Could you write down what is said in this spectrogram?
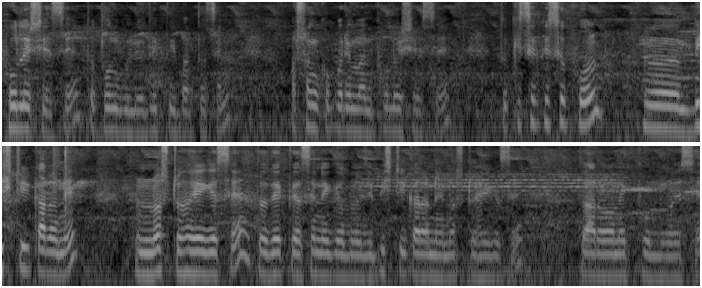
ফুল এসেছে। তো ফুলগুলিও দেখতেই পারতেছেন, অসংখ্য পরিমাণ ফুল এসেছে। তো কিছু কিছু ফুল বৃষ্টির কারণে নষ্ট হয়ে গেছে। তো দেখতে আছেন এগুলো যে বৃষ্টির কারণে নষ্ট হয়ে গেছে। তো আরও অনেক ফুল রয়েছে।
